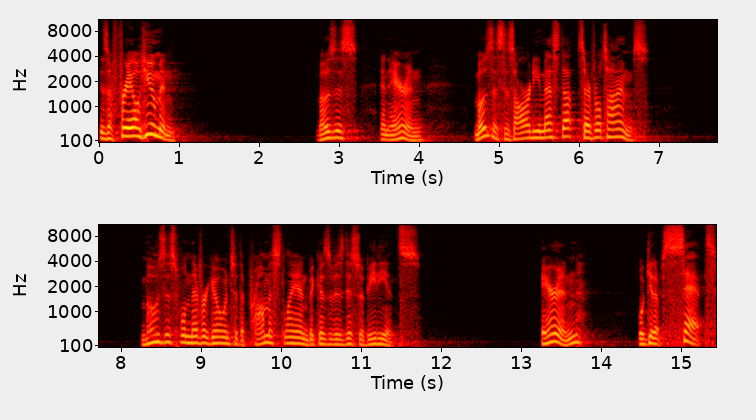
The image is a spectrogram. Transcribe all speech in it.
is a frail human. Moses and Aaron, Moses has already messed up several times. Moses will never go into the promised land because of his disobedience. Aaron will get upset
